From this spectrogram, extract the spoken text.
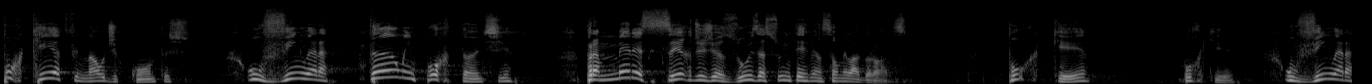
Por que, afinal de contas, o vinho era tão importante para merecer de Jesus a sua intervenção milagrosa? Por quê? Por quê? O vinho era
